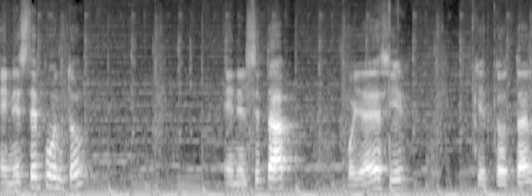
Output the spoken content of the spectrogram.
en este punto, en el setup, voy a decir que total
